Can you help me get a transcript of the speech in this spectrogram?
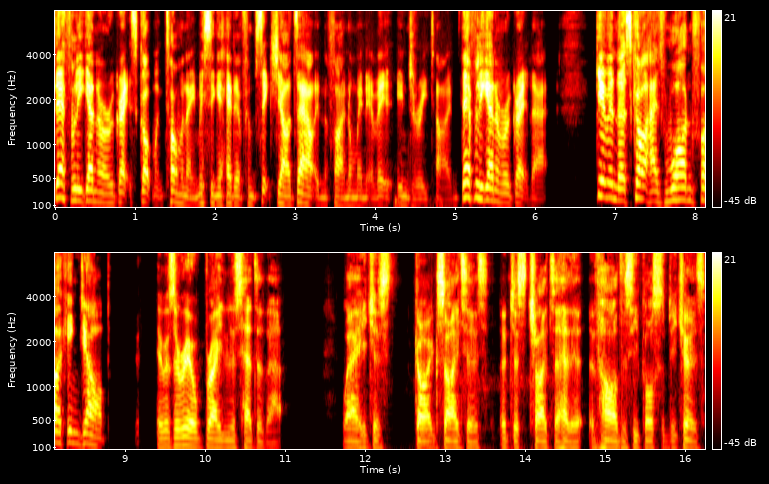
Definitely going to regret Scott McTominay missing a header from six yards out in the final minute of injury time. Definitely going to regret that, given that Scott has one fucking job. It was a real brainless header that, where he just got excited and just tried to head it as hard as he possibly could.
